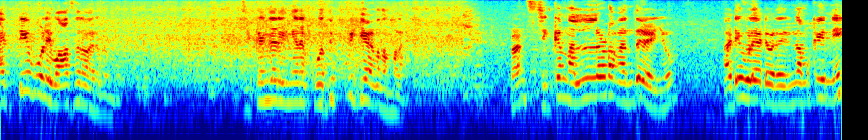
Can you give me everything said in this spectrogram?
അടിപൊളി വാസന വരുന്നുണ്ട്. ചിക്കൻ കറി ഇങ്ങനെ കൊതിപ്പിക്കുകയാണ് നമ്മളെ. ഫ്രണ്ട്സ് ചിക്കൻ നല്ലോണം വെന്ത് കഴിഞ്ഞു. അടിപൊളിയായിട്ട് വരുന്നത് നമുക്ക് ഇനി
